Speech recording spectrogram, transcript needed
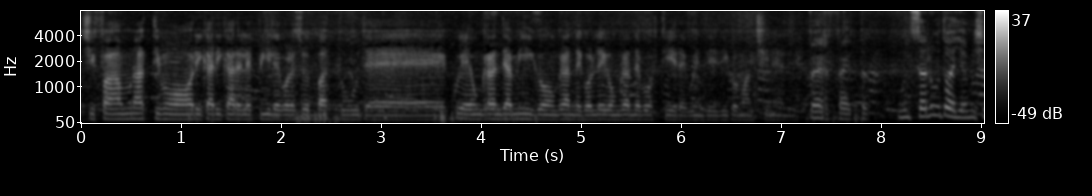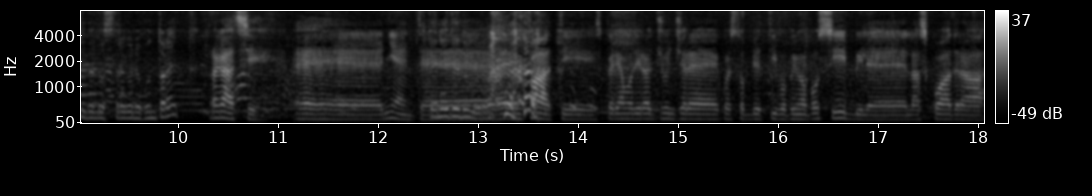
ci fa un attimo ricaricare le pile con le sue battute. Qui è un grande amico, un grande collega, un grande portiere, quindi dico Mancinelli. Perfetto. Un saluto agli amici dello Stragone.net. Ragazzi, eh, niente. Tenete duro. Eh, infatti, speriamo di raggiungere questo obiettivo prima possibile. La squadra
